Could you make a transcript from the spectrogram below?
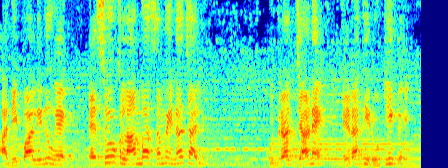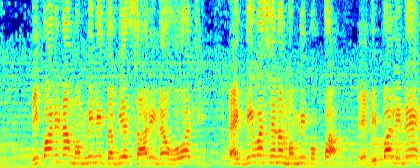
આ દીપાલીનું એક એ સુખ લાંબા સમય ન ચાલ્યું. કુદરત જાણે એનાથી રૂઠી ગઈ. દીપાલીના મમ્મીની તબિયત સારી ન હોવાથી એક દિવસ એના મમ્મી, પપ્પા એ દીપાલીને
